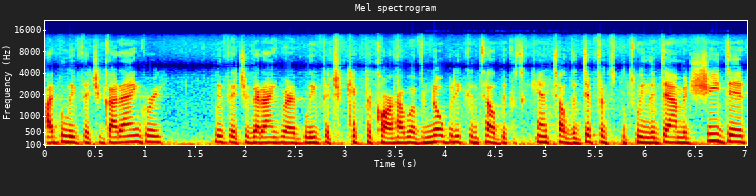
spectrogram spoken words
I believe that you got angry. I believe that you got angry. I believe that you kicked the car. However, nobody can tell because I can't tell the difference between the damage she did,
